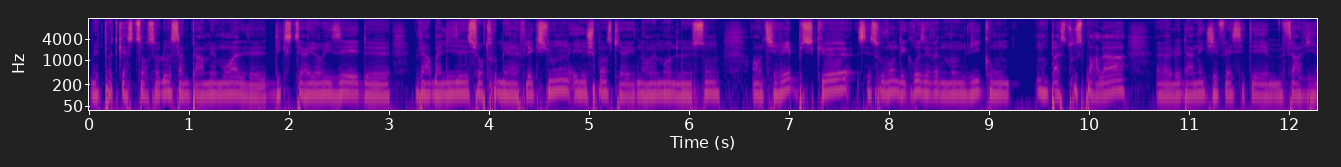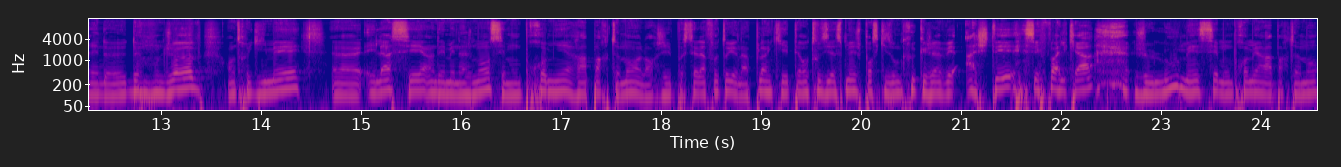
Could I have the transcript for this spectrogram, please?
mes podcasts en solo, ça me permet moi d'extérioriser, de verbaliser surtout mes réflexions. Et je pense qu'il y a énormément de leçons à en tirer puisque c'est souvent des gros événements de vie qu'on on passe tous par là. Euh, le dernier que j'ai fait, c'était me faire virer de, mon job, entre guillemets. Euh, et là, c'est un déménagement, c'est mon premier appartement. Alors, j'ai posté la photo, il y en a plein qui étaient enthousiasmés. Je pense qu'ils ont cru que j'avais acheté. c'est pas le cas. Je loue, mais c'est mon premier appartement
